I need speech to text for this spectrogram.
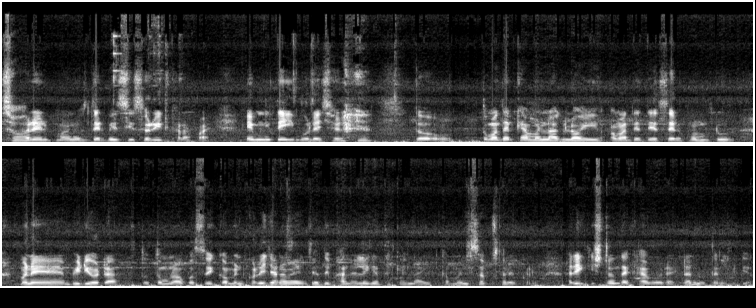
শহরের মানুষদের বেশি শরীর খারাপ হয়। এমনিতেই বলেছে। তো তোমাদের কেমন লাগল এই আমাদের দেশের হোম ট্যুর মানে ভিডিওটা? তো তোমরা অবশ্যই কমেন্ট করে জানাবে। যদি ভালো লেগে থাকে লাইক কমেন্ট সাবস্ক্রাইব করো। হরে কৃষ্ণ দেখাবো একটা নতুন ভিডিও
